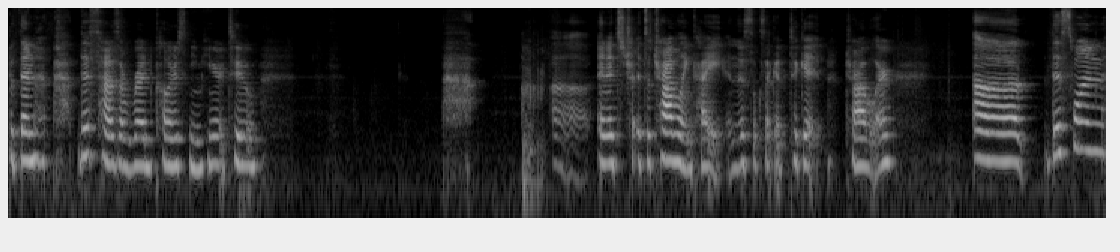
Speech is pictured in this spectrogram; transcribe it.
But then this has a red color scheme here too. Uh, and it's tra- it's a traveling kite, and this looks like a ticket traveler. Uh, this one,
